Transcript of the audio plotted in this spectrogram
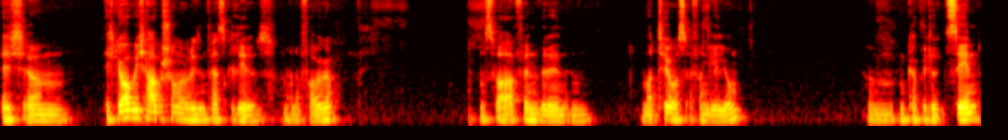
Ich, ähm, ich glaube, ich habe schon mal über diesen Vers geredet in einer Folge. Und zwar finden wir den im Matthäus-Evangelium ähm, im Kapitel 10,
